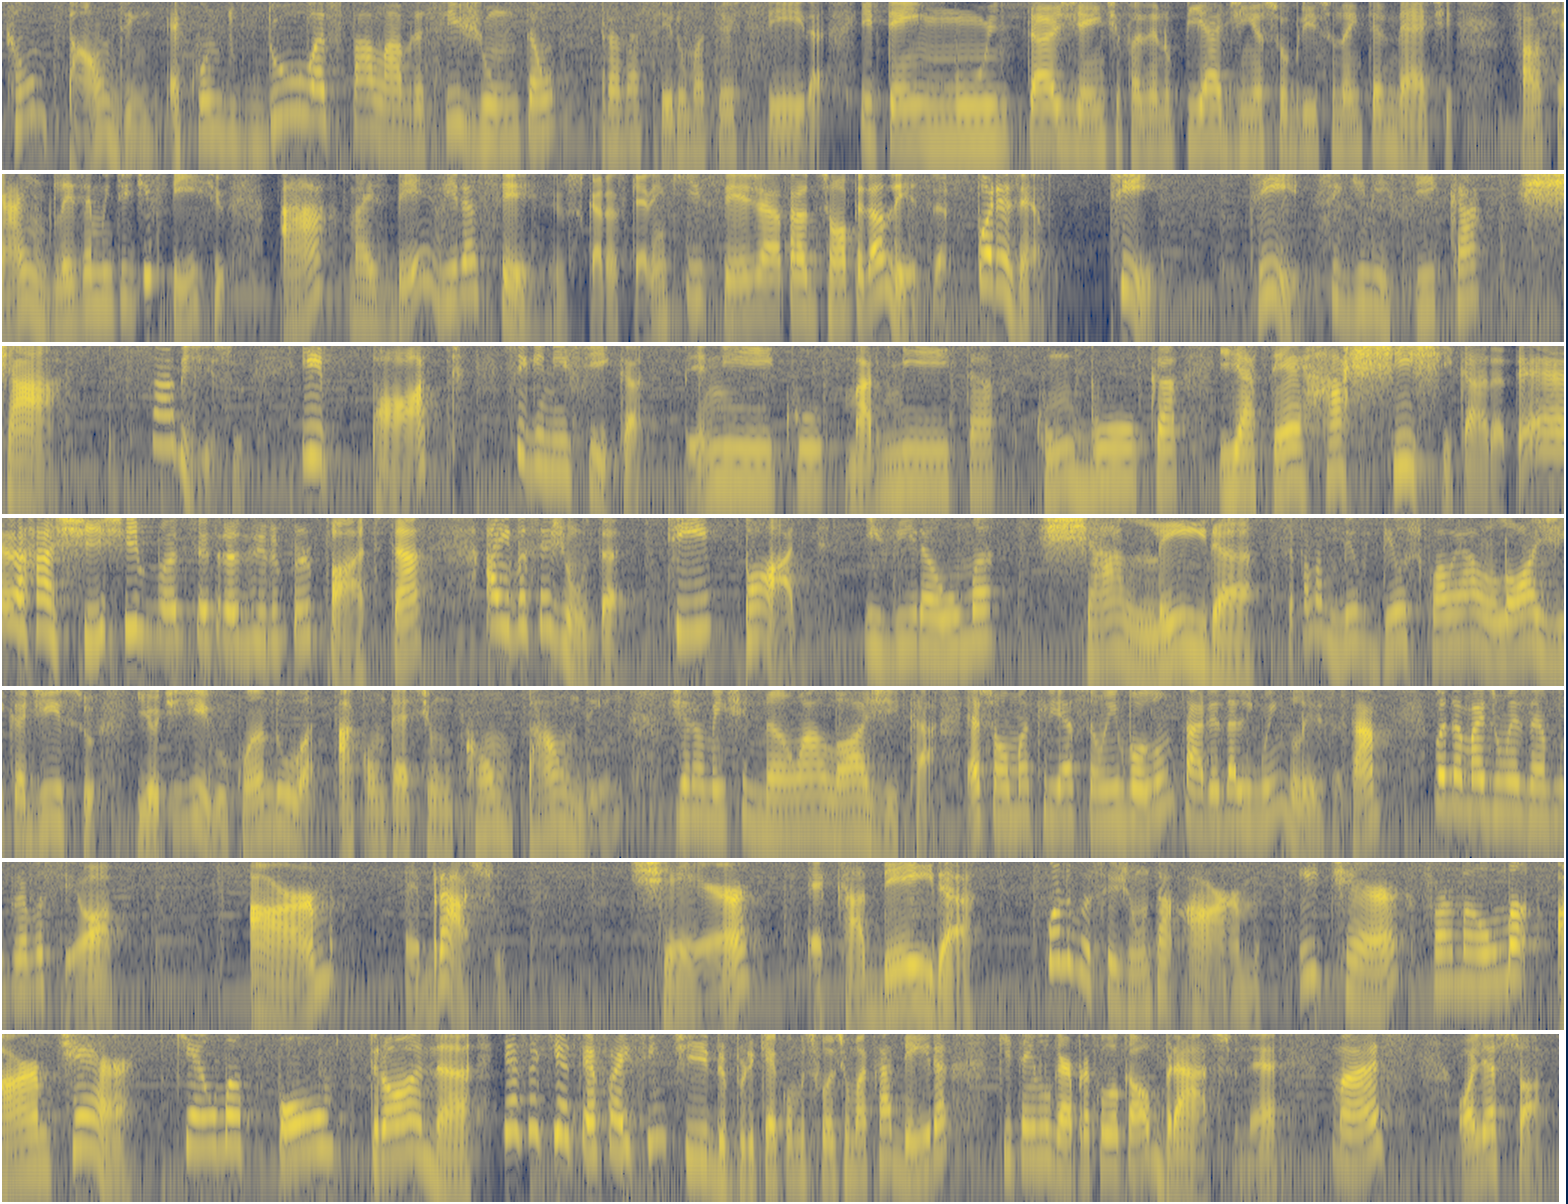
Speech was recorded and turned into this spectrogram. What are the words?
Compounding é quando duas palavras se juntam para nascer uma terceira. E tem muita gente fazendo piadinha sobre isso na internet. Fala assim: ah, inglês é muito difícil. A mais B vira C. Os caras querem que seja a tradução ao pé da letra. Por exemplo, tea. Tea significa chá. Você sabe disso. E pot significa penico, marmita, cumbuca e até rachixe, cara. Até rachixe pode ser traduzido por pot, tá? Aí você junta teapot e vira uma chaleira. Você fala, meu Deus, qual é a lógica disso? E eu te digo, quando acontece um compounding, geralmente não há lógica. É só uma criação involuntária da língua inglesa, tá? Vou dar mais um exemplo para você, ó. Arm é braço. Chair é cadeira. Quando você junta arm e chair, forma uma armchair que é uma poltrona. E essa aqui até faz sentido, porque é como se fosse uma cadeira que tem lugar para colocar o braço, né? Mas, olha só,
